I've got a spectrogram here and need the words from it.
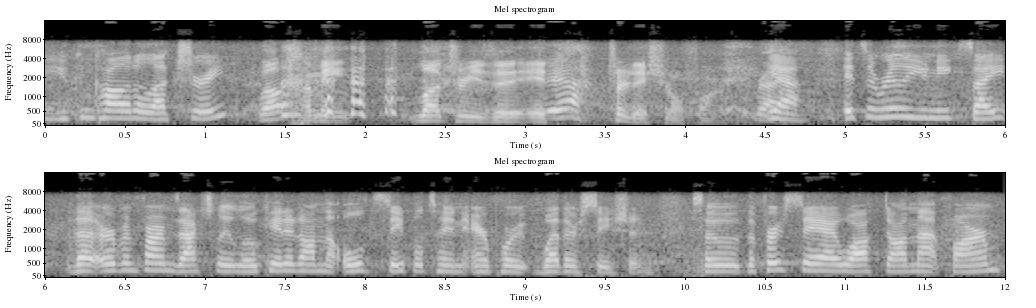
You can call it a luxury. Well, I mean, luxuries, i- it's Yeah. traditional farm. Yeah, it's a really unique site. The Urban Farm is actually located on the old Stapleton Airport weather station. Mm-hmm. So the first day I walked on that farm,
